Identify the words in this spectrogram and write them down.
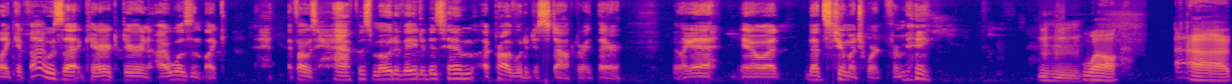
Like if I was that character and I wasn't like, if I was half as motivated as him, I probably would have just stopped right there. Been like, eh, you know what? That's too much work for me. hmm well uh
